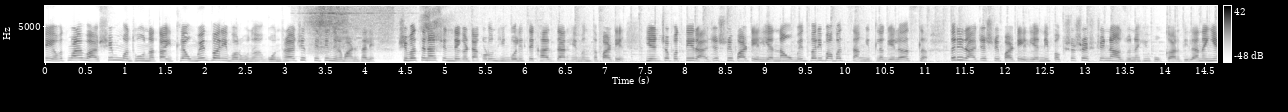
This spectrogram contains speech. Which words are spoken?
यवतमाळ वाशिम मधून आता इथल्या उमेदवारीवरून गोंधळाची स्थिती निर्माण झाली. शिवसेना शिंदे गटाकडून हिंगोलीचे खासदार हेमंत पाटील यांच्या पत्नी राजश्री पाटील यांना उमेदवारीबाबत सांगितलं गेलं असलं तरी राजश्री पाटील यांनी पक्षश्रेष्ठींना अजूनही होकार दिला नाहीये.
